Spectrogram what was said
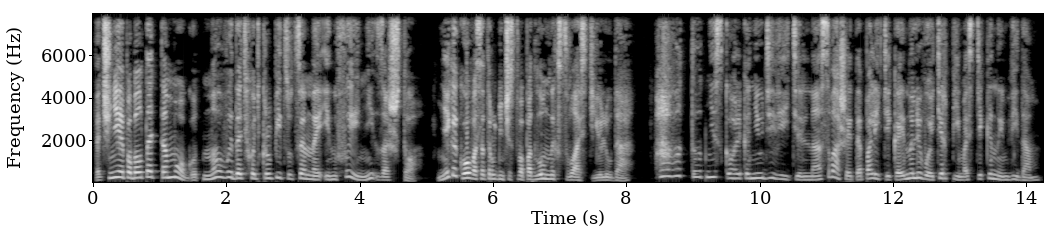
Точнее, поболтать-то могут, но выдать хоть крупицу ценной инфы ни за что. Никакого сотрудничества подлунных с властью, Люда. А вот тут нисколько не удивительно с вашей-то политикой нулевой терпимости к иным видам.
